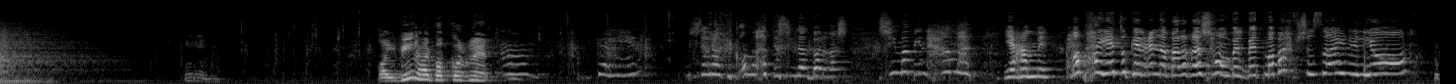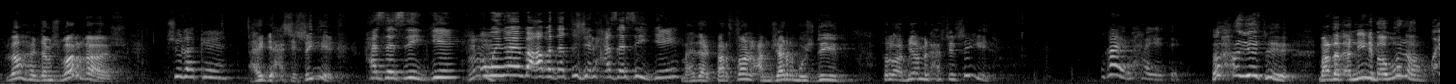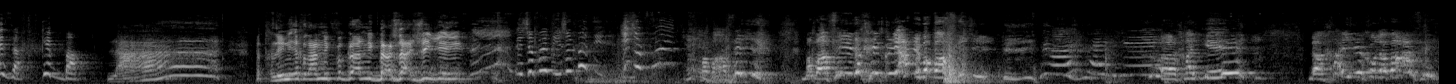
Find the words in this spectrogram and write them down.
طيبين هالبوب كورنات كريم بشرفك قومي حطي شي للبرغش شي ما بينحمل يا عمي ما بحياته كان عنا برغش هون بالبيت ما بعرف شو صاير اليوم. لا هيدا مش برغش. شو لكان؟ هيدي حساسية. حساسية؟ ومن وين بقى بدها تجي الحساسية؟ ما هذا البرفان عم جربه جديد. طلع بيعمل حساسية. غيروا حياتي. حياتي. بعد القنينة بأولها. وإذا كبة. لا تخليني أخذ عنك فكرة أنك شفتي شفتي شفتي. ما بقى فيي ما بقى فيي دخيلكم يعني ما بقى فيي لا خيي. لا خيك ولا بعرفك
